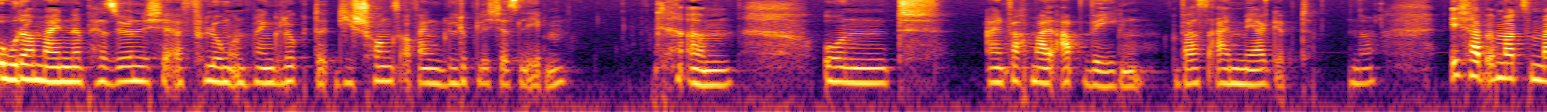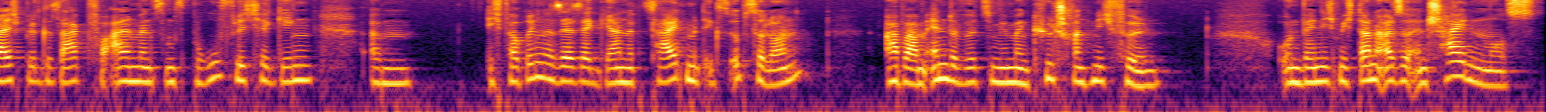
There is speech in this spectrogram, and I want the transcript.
oder meine persönliche Erfüllung und mein Glück, die Chance auf ein glückliches Leben. Ähm, und einfach mal abwägen, was einem mehr gibt. Ne? Ich habe immer zum Beispiel gesagt, vor allem wenn es ums Berufliche ging, ähm, ich verbringe sehr, sehr gerne Zeit mit XY, aber am Ende wird sie mir meinen Kühlschrank nicht füllen. Und wenn ich mich dann also entscheiden muss,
